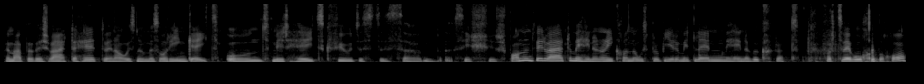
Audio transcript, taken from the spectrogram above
wenn man eben Beschwerden hat, wenn alles nicht mehr so reingeht. Und wir haben das Gefühl, dass das ähm, sicher spannend wird werden. Wir haben ihn noch nicht ausprobieren mit Lernen. Wir haben ihn wirklich gerade vor zwei Wochen bekommen.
